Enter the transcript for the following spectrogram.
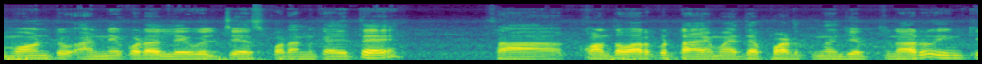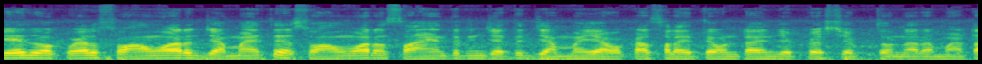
అమౌంట్ అన్నీ కూడా లెవెల్ చేసుకోవడానికి అయితే కొంతవరకు టైం అయితే పడుతుందని చెప్తున్నారు. ఇంకేది ఒకవేళ సోమవారం జమ అయితే సోమవారం సాయంత్రం నుంచి అయితే జమ అయ్యే అవకాశాలు అయితే ఉంటాయని చెప్పేసి చెప్తున్నారన్నమాట.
